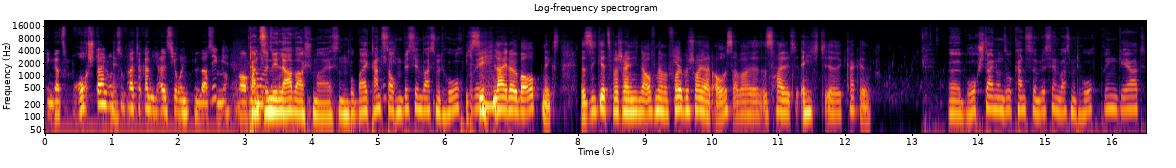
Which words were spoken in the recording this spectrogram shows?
Den ganzen Bruchstein und so weiter kann ich alles hier unten lassen. Nick. Ne? Kannst du in die Lava schmeißen. Wobei kannst du auch ein bisschen was mit Ich hochbringen. sehe leider überhaupt nichts. Das sieht jetzt wahrscheinlich in der Aufnahme voll Ja. bescheuert aus, aber es ist halt echt äh, kacke. Äh, Bruchstein und so kannst du ein bisschen was mit hochbringen, Gerd.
